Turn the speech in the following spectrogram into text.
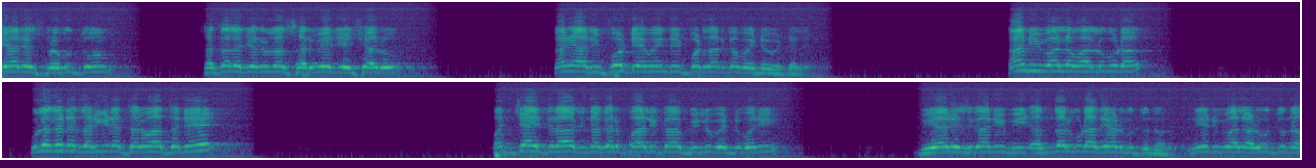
టిఆర్ఎస్ ప్రభుత్వం సకల జనుల సర్వే చేశారు. కానీ ఆ రిపోర్ట్ ఏమైంది? ఇప్పటిదాకా బయట పెట్టలే కానీ ఇవాళ వాళ్ళు కూడా కులగన జరిగిన తర్వాతనే పంచాయతీరాజ్ నగరపాలిక బిల్లు పెట్టుకొని బీఆర్ఎస్ కానీ అందరు కూడా అదే అడుగుతున్నారు. నేను ఇవాళ అడుగుతున్నా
